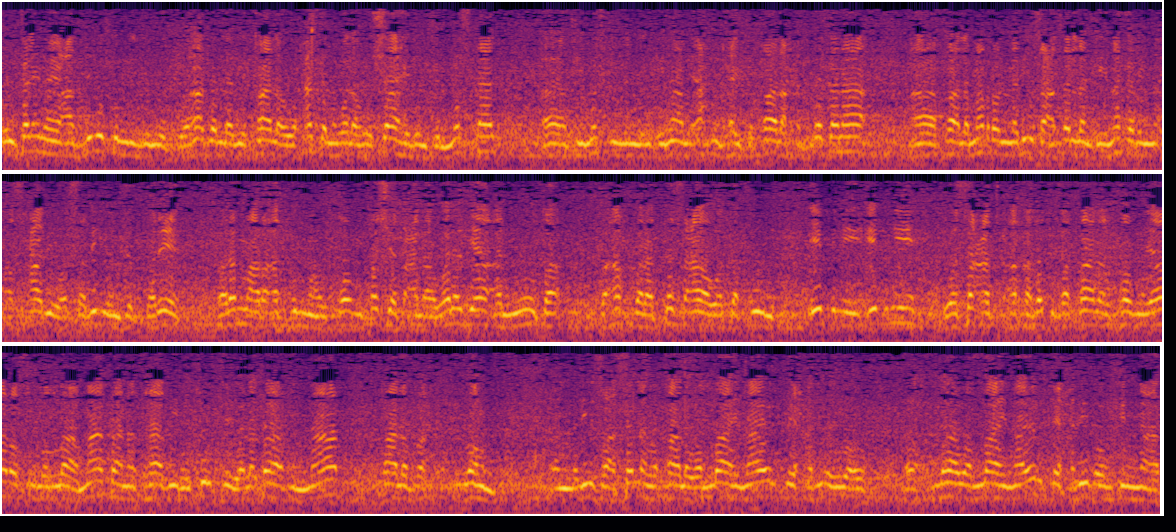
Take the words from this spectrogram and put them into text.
قل فلما يعذبكم لذنوب وهذا الذي قاله حسن وله شاهد في المسند آه، في مسند الامام أحمد حيث قال حدثنا آه، قال مر النبي صلى الله عليه وسلم في نفر من أصحابه وصبي في الطريق فلما رأت أمه القوم خشيت على ولدها أن يوطى فأقبلت تسعى وتقول ابني ابني وسعت أخذته فقال القوم يا رسول الله ما كانت هذه لتلقي ولدها في النار؟ قال وهم النبي صلى الله عليه وسلم قال والله ما يلقي حبيبه لا والله ما يلقي حبيبه في النار.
